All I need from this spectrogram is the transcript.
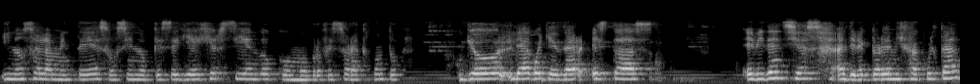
Y no solamente eso, sino que seguía ejerciendo como profesor adjunto. Yo le hago llegar estas evidencias al director de mi facultad,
